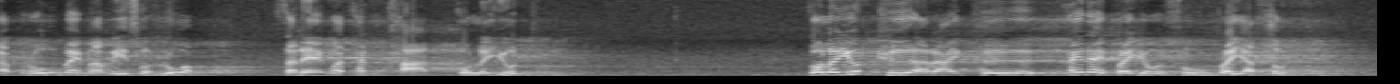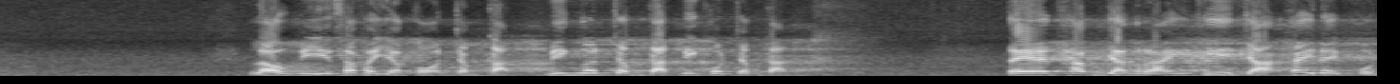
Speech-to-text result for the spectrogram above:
รับรู้ไม่มามีส่วนร่วม แสดงว่าท่านขาดกลยุทธ์ กลยุทธ์คืออะไรคือให้ได้ประโยชน์สูงประหยัดสุด เรามีทรัพยากรจำกัด มีเงินจำกัด มีคนจำกัด แต่ทำอย่างไรที่จะให้ได้ผล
